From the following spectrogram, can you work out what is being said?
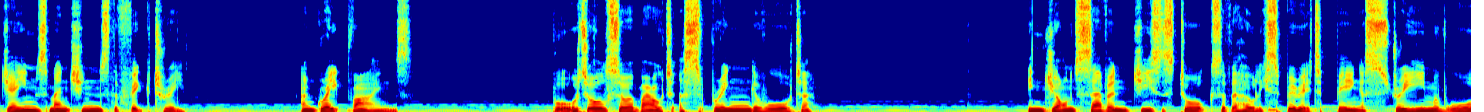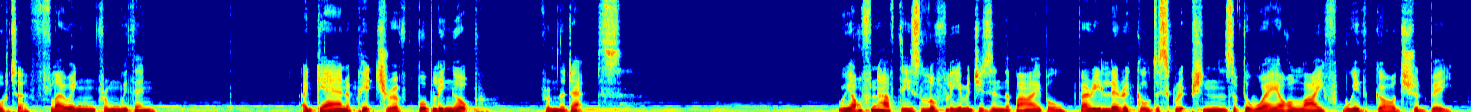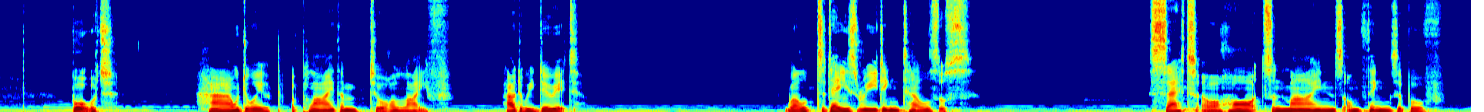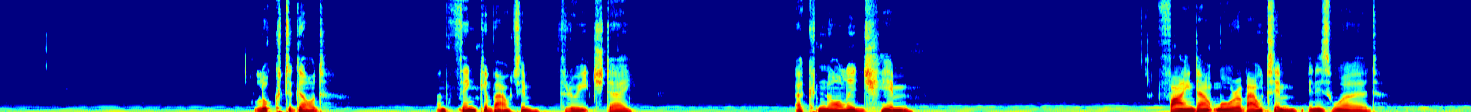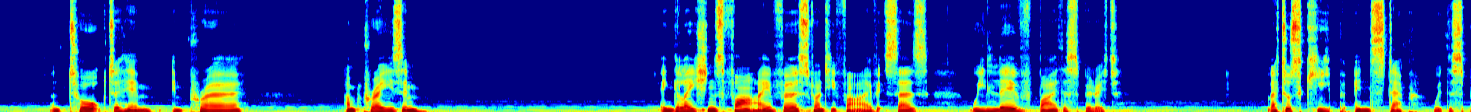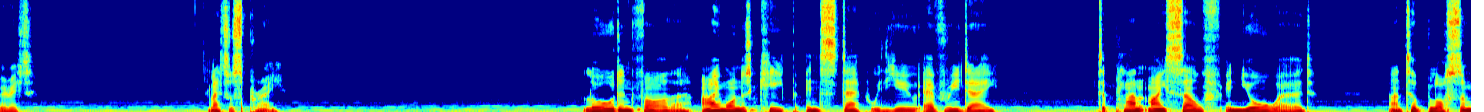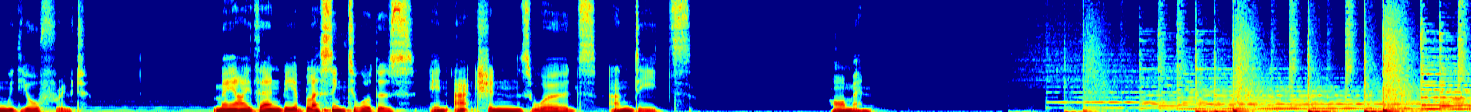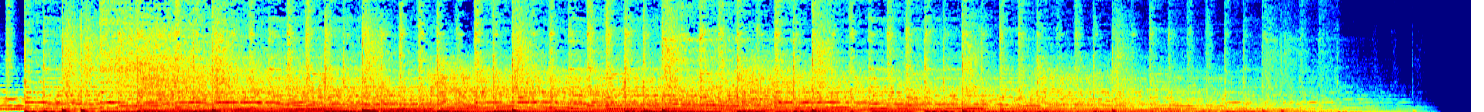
James mentions the fig tree and grapevines, but also about a spring of water. In John 7, Jesus talks of the Holy Spirit being a stream of water flowing from within. Again, a picture of bubbling up from the depths. We often have these lovely images in the Bible, very lyrical descriptions of the way our life with God should be. But how do we apply them to our life? How do we do it? Well, today's reading tells us set our hearts and minds on things above. Look to God and think about Him through each day. Acknowledge Him. Find out more about Him in His Word and talk to Him in prayer and praise Him. In Galatians 5, verse 25, it says, We live by the Spirit. Let us keep in step with the Spirit. Let us pray. Lord and Father, I want to keep in step with you every day, to plant myself in your word, and to blossom with your fruit. May I then be a blessing to others in actions, words, and deeds. Amen.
